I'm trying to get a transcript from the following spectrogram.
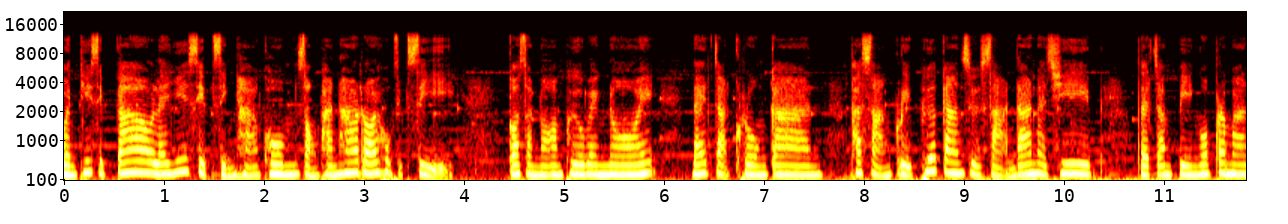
วันที่ 19 และ 20 สิงหาคม 2564 กศนอำเภอแวงน้อย ได้จัดโครงการ ภาษาอังกฤษเพื่อการสื่อสารด้านอาชีพ ประจำปีงบประมาณ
